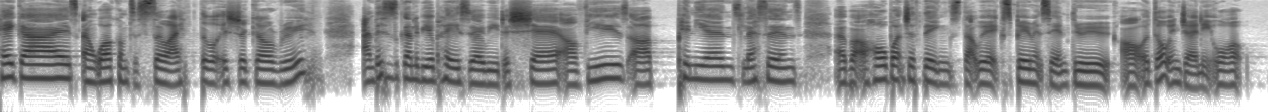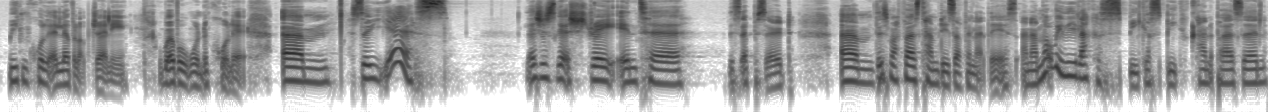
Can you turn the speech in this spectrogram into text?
Hey guys, and welcome to So I Thought It's Your Girl Ruth. And this is going to be a place where we just share our views, our opinions, lessons about a whole bunch of things that we're experiencing through our adulting journey, or we can call it a level up journey, whatever we want to call it. Um, so, yes, let's just get straight into this episode. Um, this is my first time doing something like this, and I'm not really like a speaker, speaker kind of person.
